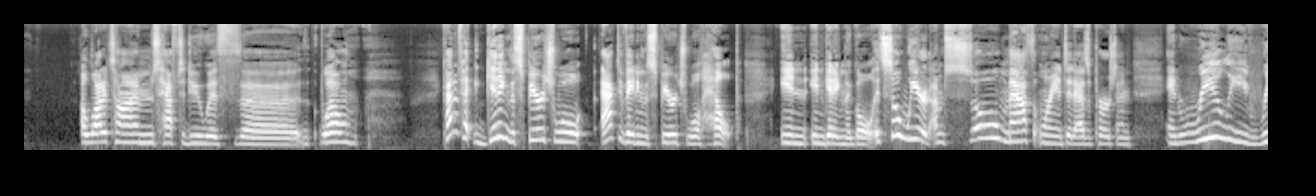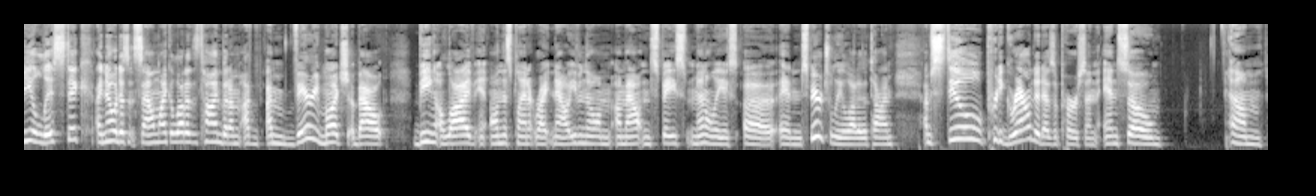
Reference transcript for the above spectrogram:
a lot of times have to do with uh, well kind of getting the spiritual activating the spiritual help in in getting the goal it's so weird i'm so math oriented as a person and really realistic. I know it doesn't sound like a lot of the time, but I'm I'm, I'm very much about being alive on this planet right now. Even though I'm I'm out in space mentally uh, and spiritually a lot of the time, I'm still pretty grounded as a person, and so. Um,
